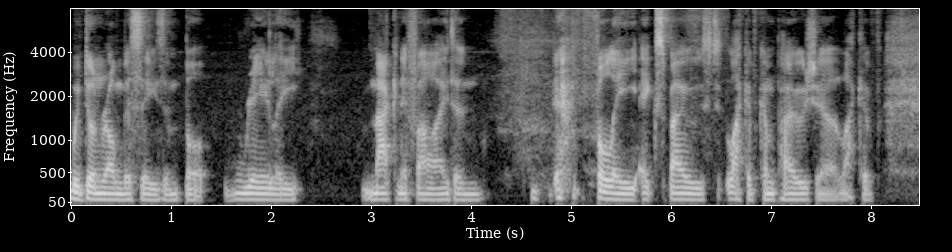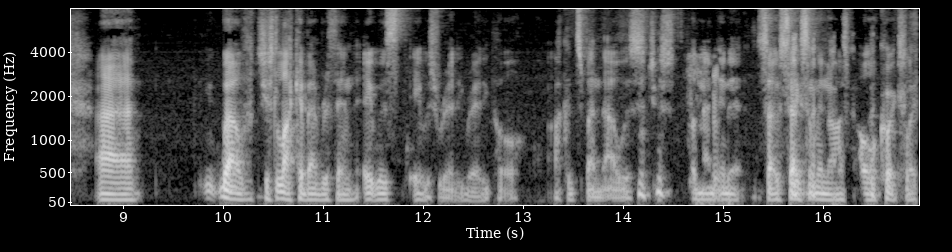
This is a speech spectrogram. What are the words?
we've done wrong this season, but really magnified and fully exposed. Lack of composure, lack of uh, well, just lack of everything. It was it was really really poor. I could spend hours just lamenting it. So say something nice, Paul, quickly.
